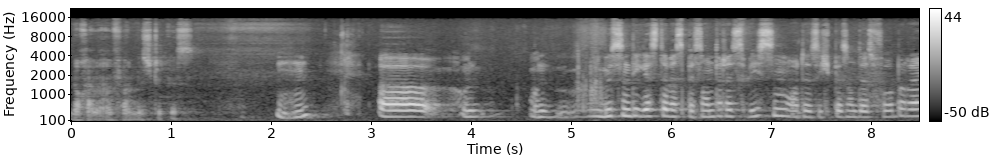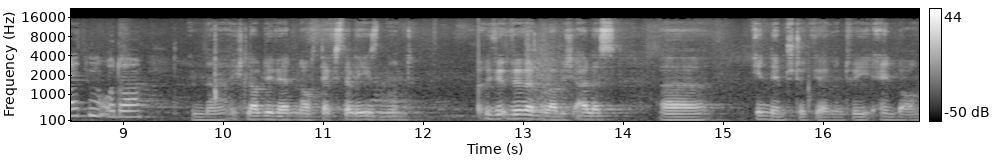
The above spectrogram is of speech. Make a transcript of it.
noch am Anfang des Stückes. Mhm. Uh, und, und müssen die Gäste was Besonderes wissen oder sich besonders vorbereiten oder Na, ich glaube, die werden auch Texte lesen und wir, wir werden, glaube ich, alles äh, in dem Stück irgendwie einbauen.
